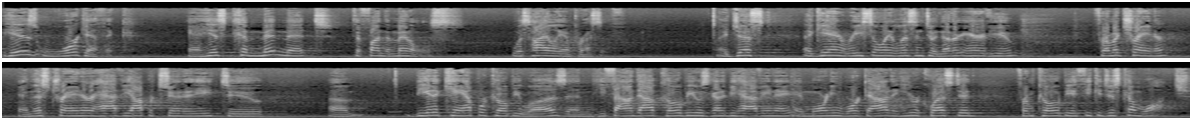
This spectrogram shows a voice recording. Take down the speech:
his work ethic and his commitment to fundamentals was highly impressive. I just, again, recently listened to another interview from a trainer, and this trainer had the opportunity to um, be at a camp where Kobe was, and he found out Kobe was going to be having a, a morning workout, and he requested from Kobe if he could just come watch.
